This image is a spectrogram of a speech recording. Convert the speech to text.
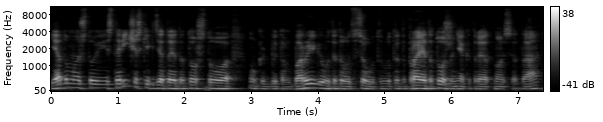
Я думаю, что и исторически где-то это то, что, ну, как бы там барыга, вот это вот все, вот, вот это про это тоже некоторые относят, да,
